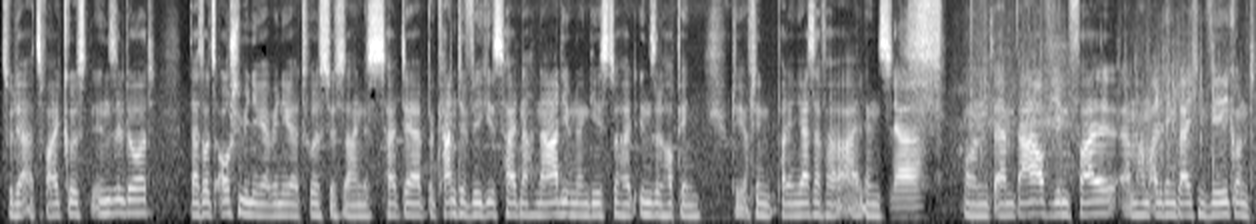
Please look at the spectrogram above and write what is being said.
zu der zweitgrößten Insel dort, da soll es auch schon weniger, weniger touristisch sein. Das ist halt der bekannte Weg ist halt nach Nadi und dann gehst du halt Inselhopping auf den, bei den Yasafa Islands. Ja, Und ähm, da auf jeden Fall ähm, haben alle den gleichen Weg und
